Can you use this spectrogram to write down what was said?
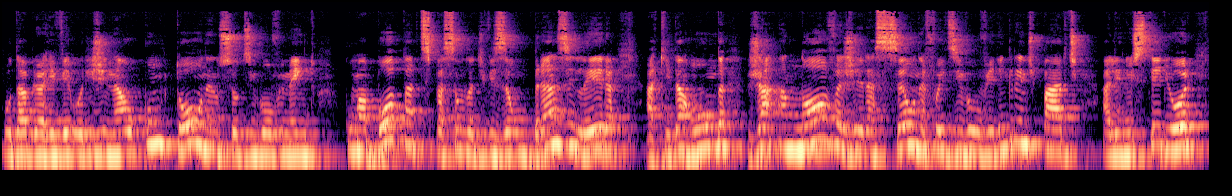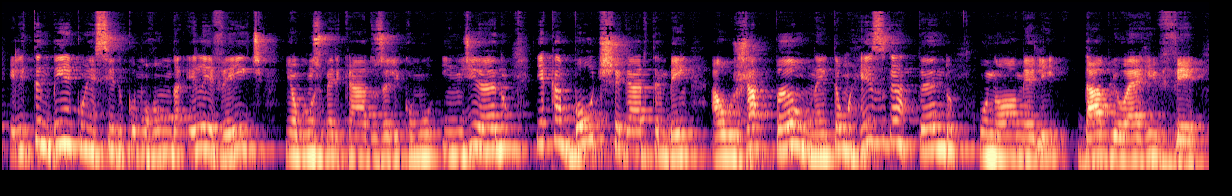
o WRV original contou né, no seu desenvolvimento com uma boa participação da divisão brasileira aqui da Honda. Já a nova geração né, foi desenvolvida em grande parte ali no exterior. Ele também é conhecido como Honda Elevate em alguns mercados ali como indiano e acabou de chegar também ao Japão, né, então resgatando o nome ali WRV.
